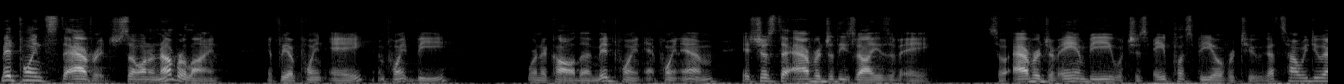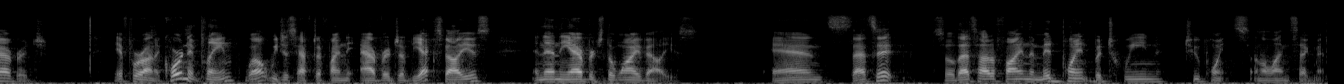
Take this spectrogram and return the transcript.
Midpoint's the average. So on a number line, if we have point A and point B, we're going to call the midpoint at point M, it's just the average of these values of A. So average of A and B, which is A plus B over 2. That's how we do average. If we're on a coordinate plane, well, we just have to find the average of the x values and then the average of the y values. And that's it. So that's how to find the midpoint between two points on a line segment.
